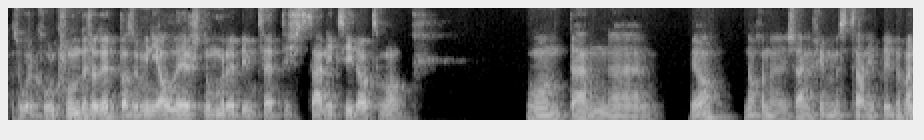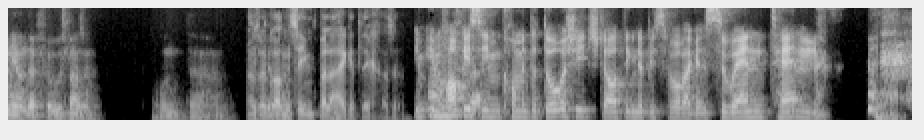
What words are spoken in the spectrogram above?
das wurde cool gefunden schon dort. Also meine allererste Nummer beim Z war 10 gewesen, damals mal. Und dann, äh, ja, nachher ist eigentlich immer das 10 geblieben, wenn ich an auslesen und, äh, Also ganz habe ich- simpel eigentlich. Also. Im, im Haggis, im Kommentatoren-Sheet steht irgendetwas vor wegen Sven 10.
